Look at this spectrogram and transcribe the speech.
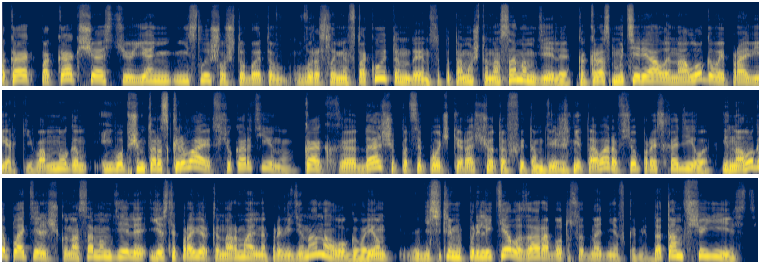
Пока, пока, к счастью, я не слышал, чтобы это выросло именно в такую тенденцию, потому что на самом деле как раз материалы налоговой проверки во многом и, в общем-то, раскрывают всю картину. Как э, дальше по цепочке расчетов и там движения товаров все происходило. И налогоплательщику на самом деле, если проверка нормально проведена налоговая, и он действительно ему прилетело за работу с однодневками, да там все есть.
